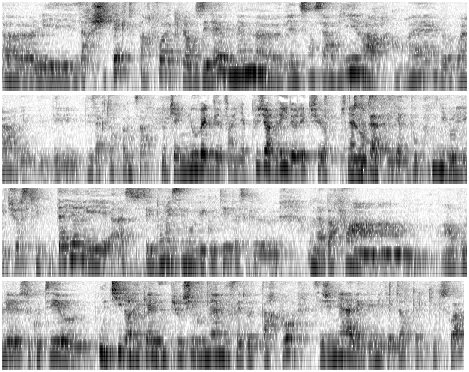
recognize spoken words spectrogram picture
euh, les architectes, parfois avec leurs élèves même, euh, viennent s'en servir à Arc en Rêve, voilà, des, des, acteurs comme ça. Donc il y a une nouvelle, enfin il y a plusieurs grilles de lecture finalement. Tout à fait, il y a beaucoup de niveaux de lecture, ce qui d'ailleurs est assez bon et ses mauvais côtés parce que on a parfois un un volet, ce côté euh, outils dans lesquels vous piochez vous-même, vous faites votre parcours. C'est génial avec des médiateurs, quels qu'ils soient.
